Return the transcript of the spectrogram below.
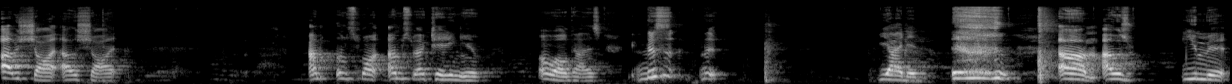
I was shot. I was shot. I'm I'm, I'm spectating you. Oh well, guys. This is. Yeah, I did. um, I was. You meant.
